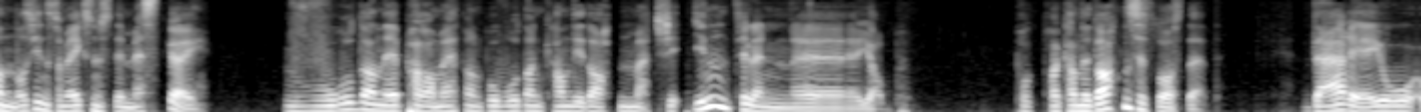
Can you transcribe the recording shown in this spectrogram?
andre siden som jeg syns er mest gøy. Hvordan er parameterne på hvordan kandidaten matcher inn til en eh, jobb? På, fra kandidaten sitt ståsted. Der er jo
